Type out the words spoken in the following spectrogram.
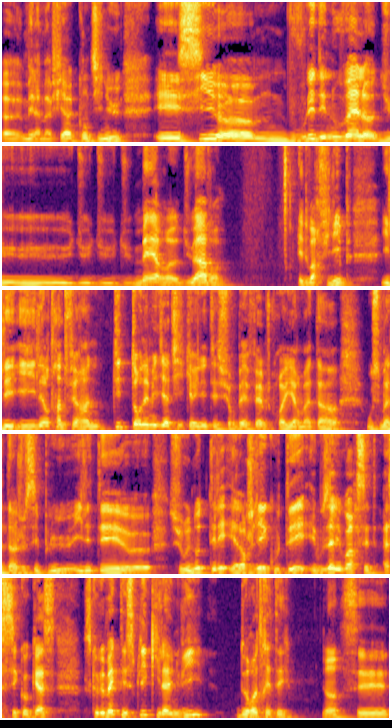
mais la mafia continue. Et si vous voulez des nouvelles du, du, du maire du Havre, Édouard Philippe, il est, en train de faire une petite tournée médiatique. Il était sur BFM, je crois, hier matin, ou ce matin, je ne sais plus. Il était euh, sur une autre télé. Et alors, je l'ai écouté, et vous allez voir, c'est assez cocasse, parce que le mec t'explique qu'il a une vie de retraité. Hein, c'est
